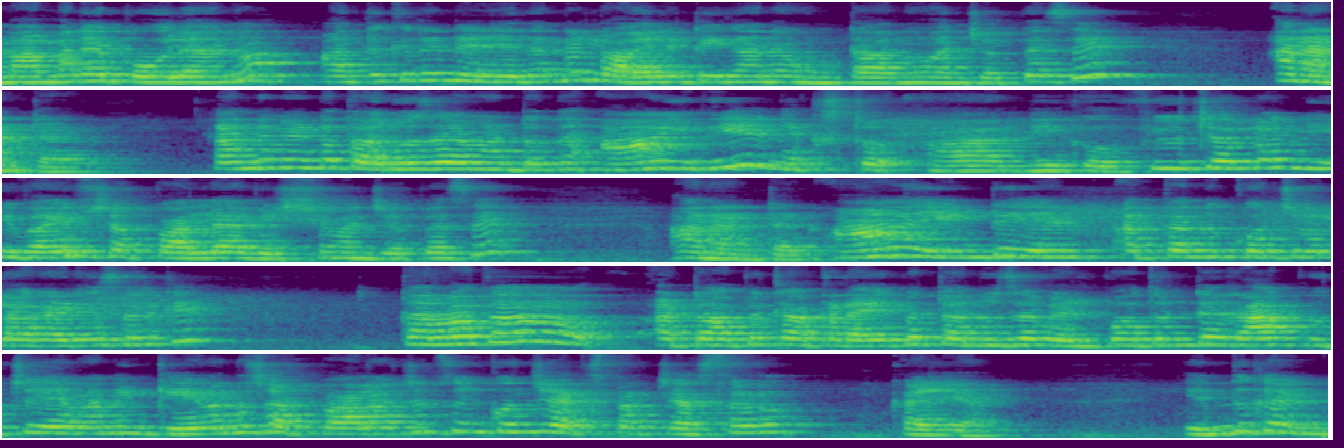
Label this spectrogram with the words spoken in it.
మా అమ్మనే పోలాను. అందుకని నేను ఏదైనా లాయల్టీగానే ఉంటాను అని చెప్పేసి అని అంటాడు. కానీ వెంట తనుజ ఏమంటుంది "ఆ, ఇది నెక్స్ట్ నీకు ఫ్యూచర్లో నీ వైఫ్ చెప్పాలి ఆ విషయం అని చెప్పేసి అని అంటాడు. "ఆ, ఏంటి తను కొంచెం ఇలాగ అడిగేసరికి తర్వాత ఆ టాపిక్ అక్కడ అయిపోయి తనుజ వెళ్ళిపోతుంటే రా కూర్చో ఏమైనా ఇంకేమైనా చెప్పాలని చెప్పి ఇంకొంచెం ఎక్స్పెక్ట్ చేస్తాడు కళ్యాణ్. ఎందుకంటే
